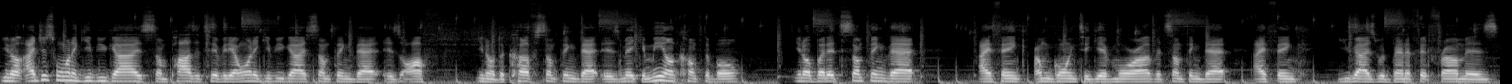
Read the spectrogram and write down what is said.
you know, I just want to give you guys some positivity. I want to give you guys something that is off, you know, the cuff, something that is making me uncomfortable, you know, but it's something that I think I'm going to give more of. It's something that I think you guys would benefit from is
